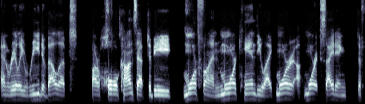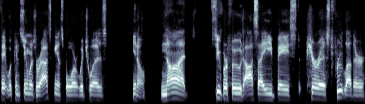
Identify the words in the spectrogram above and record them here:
and really redeveloped our whole concept to be more fun, more candy like, more uh, more exciting to fit what consumers were asking us for, which was, you know, not superfood acai based purist fruit leather,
